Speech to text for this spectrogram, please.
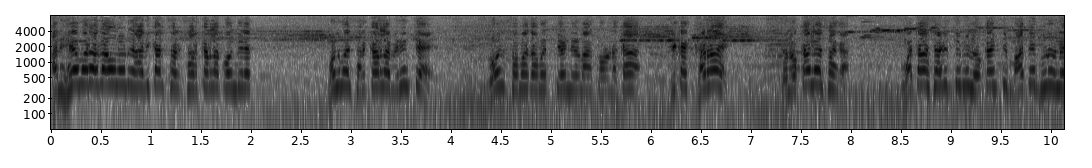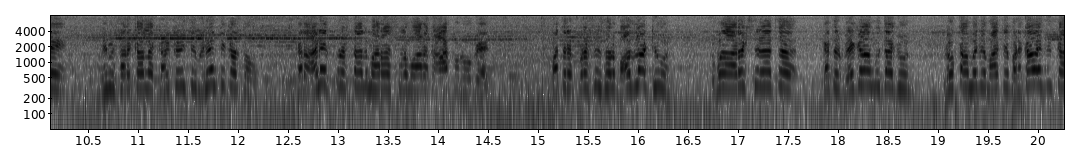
आणि हे मर्यादा ओलांडून अधिकार सर सरकारला कोण दिलेत? म्हणून मग सरकारला विनंती आहे. दोन समाजामध्ये तेण निर्माण करू नका. जे काही खरं आहे ते लोकांना सांगा. मतासाठी तुम्ही लोकांची माते फिरू नये ही मी सरकारला कळकळीची विनंती करतो. कारण अनेक प्रश्न महाराष्ट्र महाराष्ट्र आ करून उभे आहेत? मात्र प्रश्न सर बाजूला ठेवून तुम्हाला आरक्षणाचं काहीतरी वेगळा मुद्दा घेऊन लोकांमध्ये माते भडकावायचे का?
